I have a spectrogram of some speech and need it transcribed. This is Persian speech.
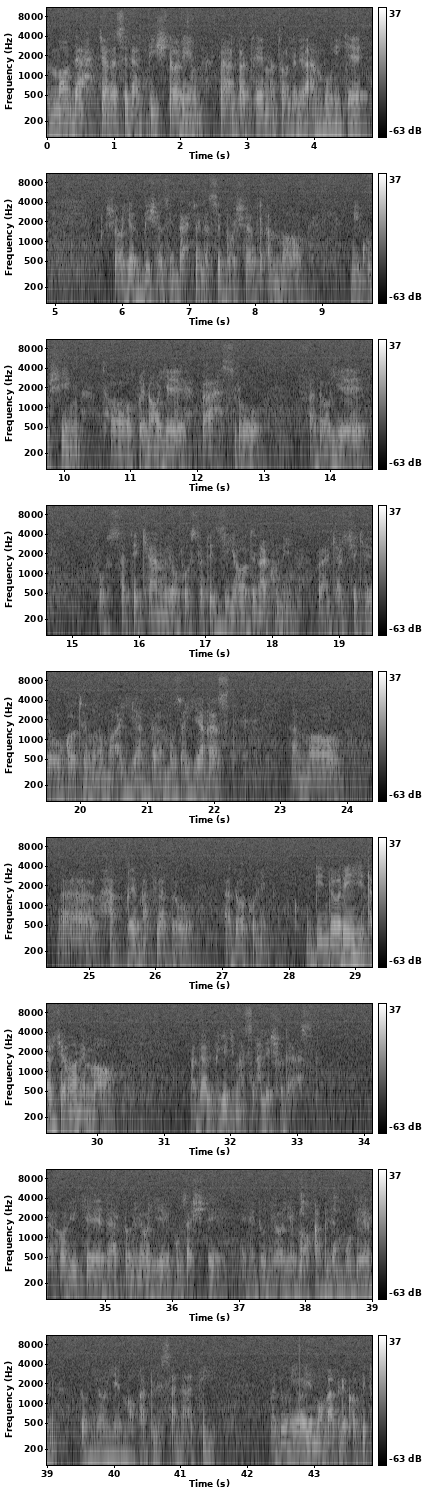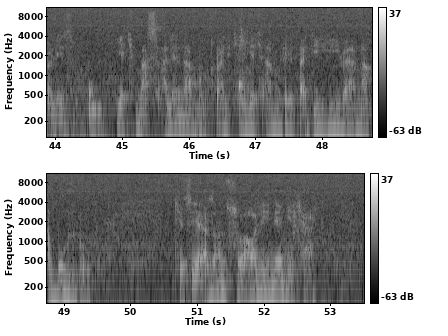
ما ده جلسه در پیش داریم و البته مطالب انبوهی که شاید بیش از این ده جلسه باشد اما میکوشیم تا بنای بحث رو فدای فرصت کم یا فرصت زیاد نکنیم. و اگرچه که اوقات ما معین و مزیق است اما حق مطلب رو ادا کنیم. دینداری در جهان ما بدل به یک مسئله شده است. در حالی که در دنیای گذشته یعنی دنیای ما قبل مدرن دنیای ما قبل صنعتی و دنیای ما قبل کاپیتالیزم یک مسئله نبود بلکه یک امر بدیهی و مقبول بود. کسی از آن سوالی نمی کرد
